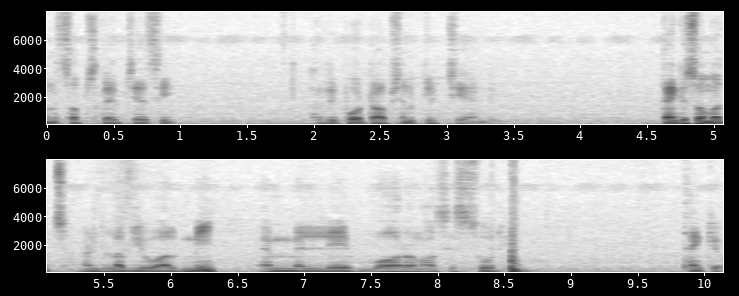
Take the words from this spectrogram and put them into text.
అన్సబ్స్క్రైబ్ చేసి రిపోర్ట్ ఆప్షన్ క్లిక్ చేయండి. Thank you so much and love you all మీ MLA Varanasi Surya thank you.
